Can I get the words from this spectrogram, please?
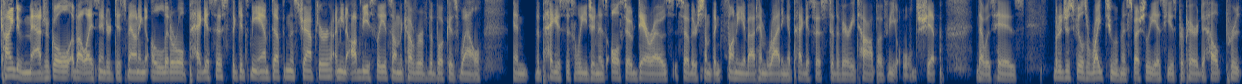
kind of magical about lysander dismounting a literal pegasus that gets me amped up in this chapter i mean obviously it's on the cover of the book as well and the pegasus legion is also darrow's so there's something funny about him riding a pegasus to the very top of the old ship that was his but it just feels right to him, especially as he is prepared to help pre-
